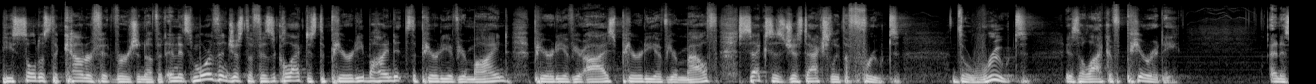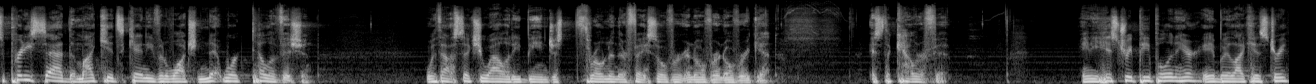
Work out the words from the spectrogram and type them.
He sold us the counterfeit version of it. And it's more than just the physical act, it's the purity behind it. It's the purity of your mind, purity of your eyes, purity of your mouth. Sex is just actually the fruit the root is a lack of purity. And it's pretty sad that my kids can't even watch network television without sexuality being just thrown in their face over and over and over again. It's the counterfeit. Any history people in here? Anybody like history?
